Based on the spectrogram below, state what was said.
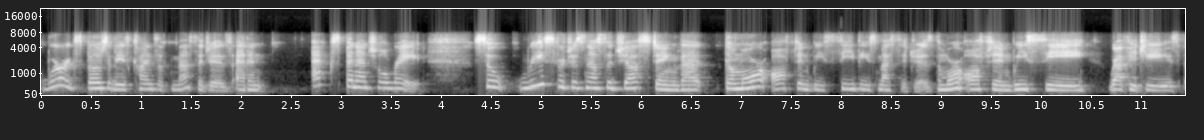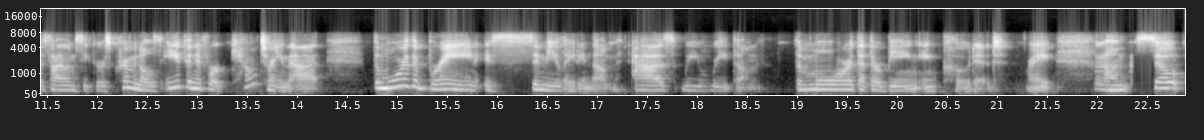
we're exposed to these kinds of messages at an exponential rate. So, research is now suggesting that the more often we see these messages, the more often we see refugees, asylum seekers, criminals, even if we're countering that, the more the brain is simulating them as we read them, the more that they're being encoded right? Mm. Um, so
